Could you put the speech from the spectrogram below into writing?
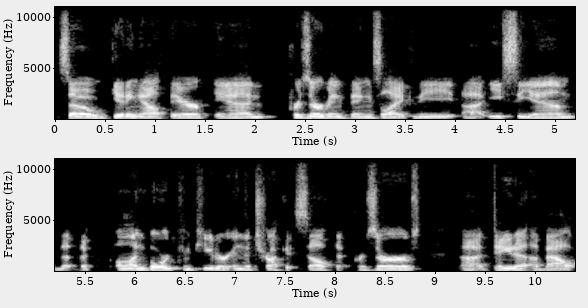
So, getting out there and preserving things like the uh, ECM, the, the onboard computer in the truck itself that preserves uh, data about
